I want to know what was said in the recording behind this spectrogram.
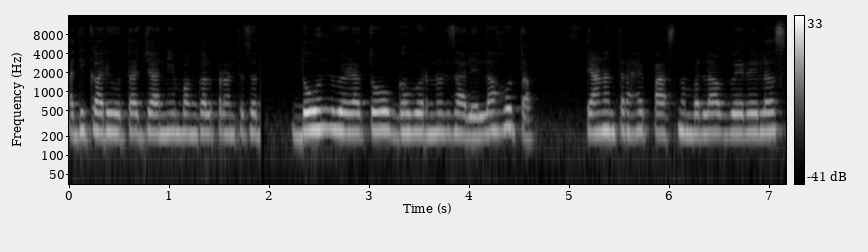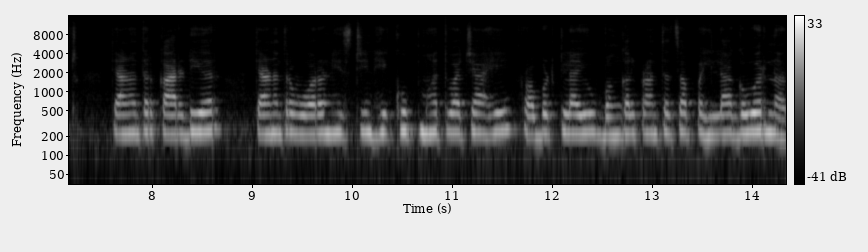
अधिकारी होता ज्याने बंगाल प्रांताचा दोन वेळा तो गव्हर्नर झालेला होता. त्यानंतर आहे पाच नंबरला वेरेलस्ट त्यानंतर कार्डियर त्यानंतर वॉरन हेस्टिन हे खूप महत्त्वाचे आहे. रॉबर्ट क्लायू बंगाल प्रांताचा पहिला गव्हर्नर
